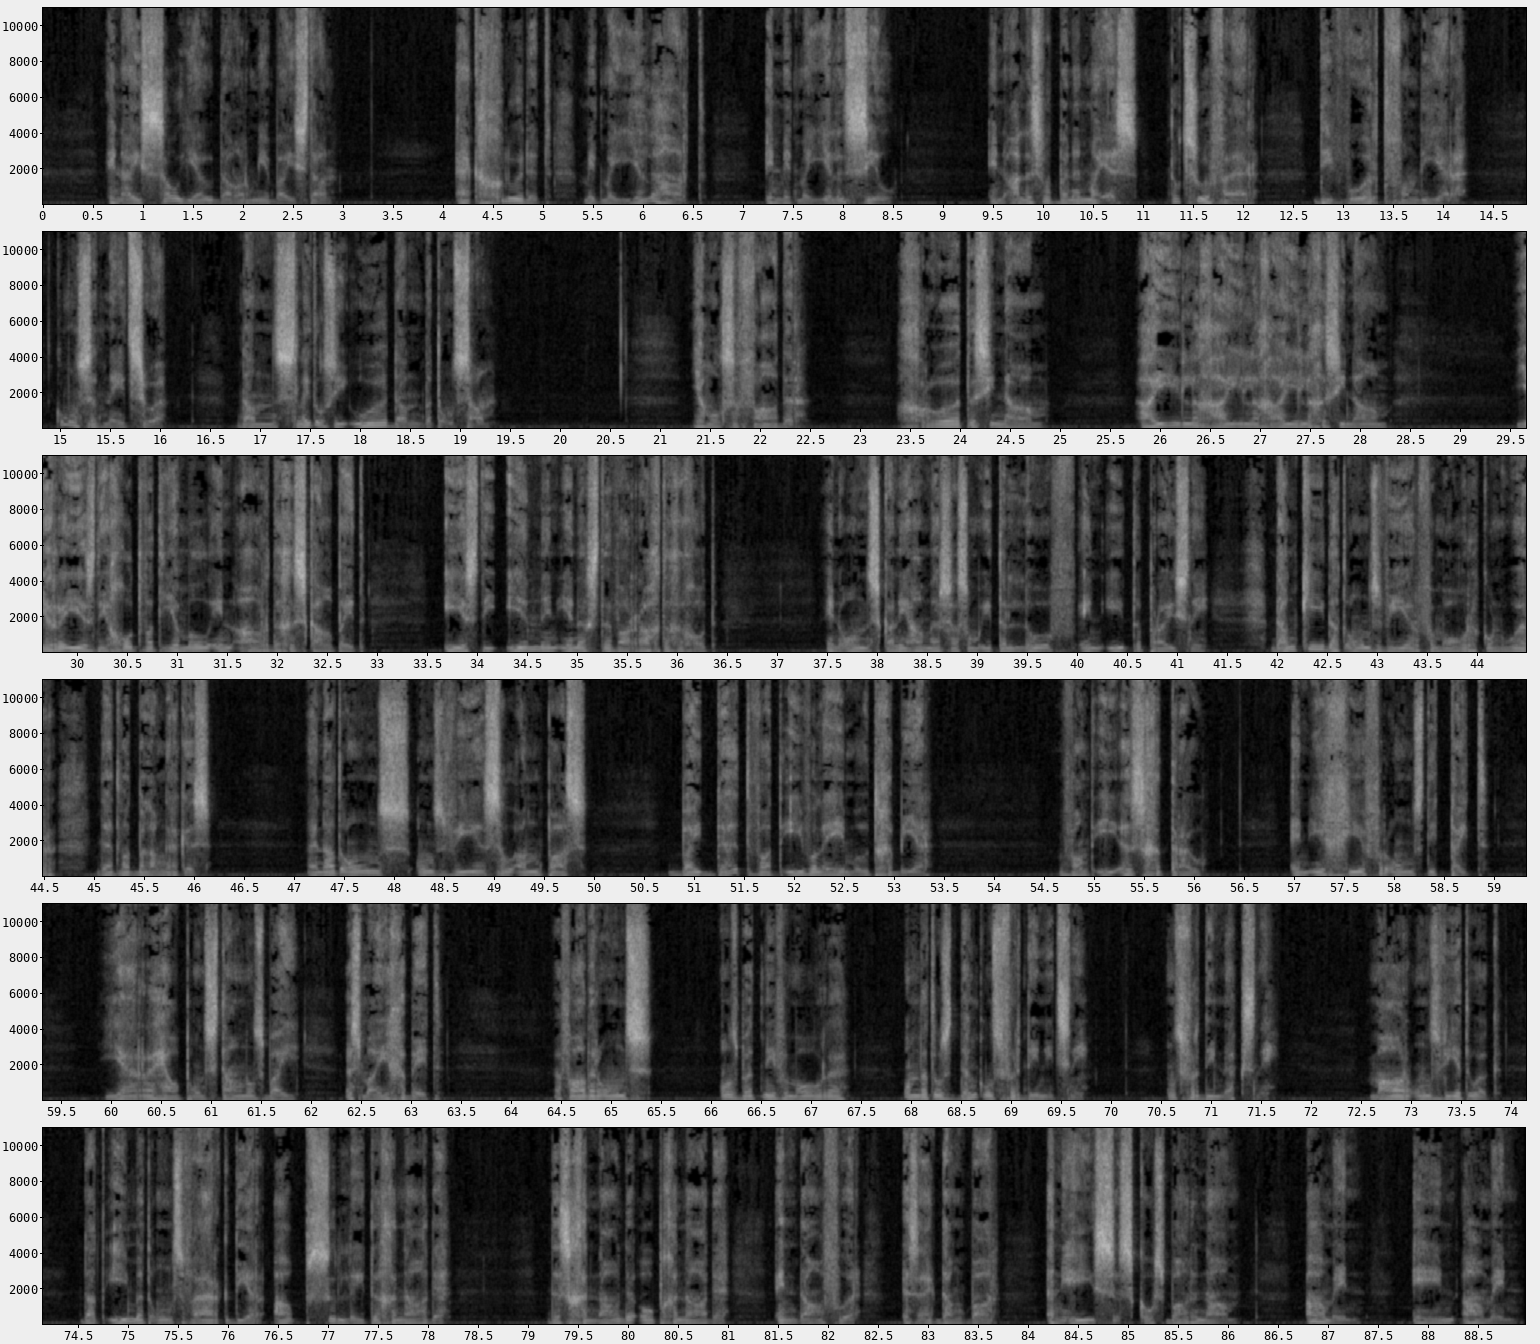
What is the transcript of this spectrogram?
en hy sal jou daarmee bystaan. Ek glo dit met my hele hart en met my hele siel en alles wat binne in my is tot sover die woord van die Here. Kom ons sit net so. Dan sluit ons die oë, dan bid ons saam. Hemelse Vader, groot is U naam. Heilig, heilig, heilig is U naam. Here, U is die God wat hemel en aarde geskaap het. U is die een en enigste waaragtige God en ons kan nie anders as om U te loof en U te prys nie. Dankie dat ons weer vanmôre kon hoor dit wat belangrik is en dat ons ons wees sal aanpas by dit wat U wil hê moet gebeur. Want U is getrou en U gee vir ons die tyd. Here help ons staan ons by is my gebed. Vader ons Ons bid nie vir môre omdat ons dink ons verdien iets nie. Ons verdien niks nie. Maar ons weet ook dat U met ons werk deur absolute genade. Dis genade op genade en daarvoor is ek dankbaar in Jesus kosbare naam. Amen. En amen.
